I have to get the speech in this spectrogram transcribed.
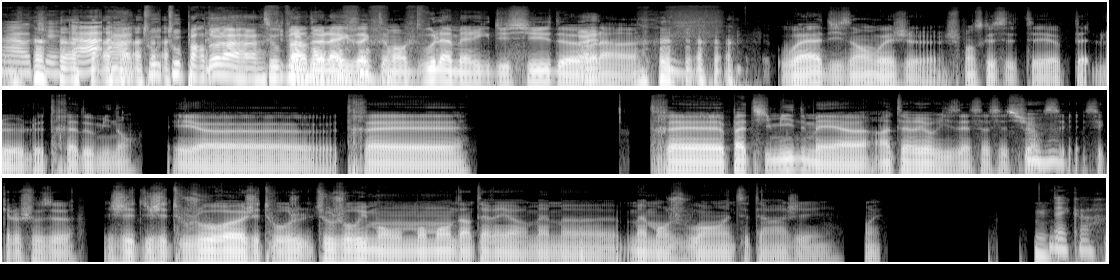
Ah ok. Ah. Ah, tout, tout par de là. tout par de là, exactement. D'où l'Amérique du Sud, euh, Ouais. voilà. ouais, à 10 ans, ouais, je, je pense que c'était peut-être le, le trait dominant. Et euh, très. Très pas timide, mais euh, intériorisé, ça c'est sûr. Mhm. C'est- C'est quelque chose. euh, j'ai j'ai toujours, euh, j'ai toujours, toujours eu mon moment d'intérieur, même, euh, même en jouant, etc. J'ai. Ouais. D'accord.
